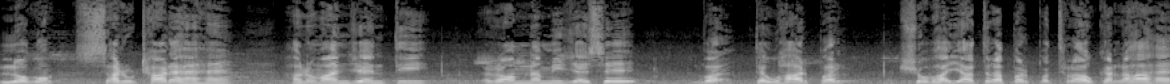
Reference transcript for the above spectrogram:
लोगों सर उठा रहे हैं। हनुमान जयंती रामनवमी जैसे त्यौहार पर शोभा यात्रा पर पथराव कर रहा है।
